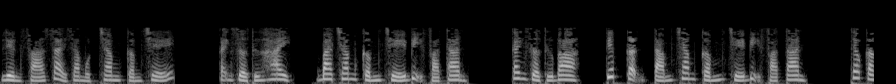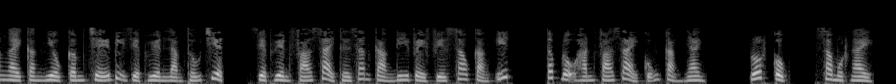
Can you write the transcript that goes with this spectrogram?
liền phá giải ra 100 cấm chế. Canh giờ thứ hai, 300 cấm chế bị phá tan. Canh giờ thứ ba, tiếp cận 800 cấm chế bị phá tan. Theo càng ngày càng nhiều cấm chế bị Diệp Huyền làm thấu triệt, Diệp Huyền phá giải thời gian càng đi về phía sau càng ít, tốc độ hắn phá giải cũng càng nhanh. Rốt cục, sau một ngày,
